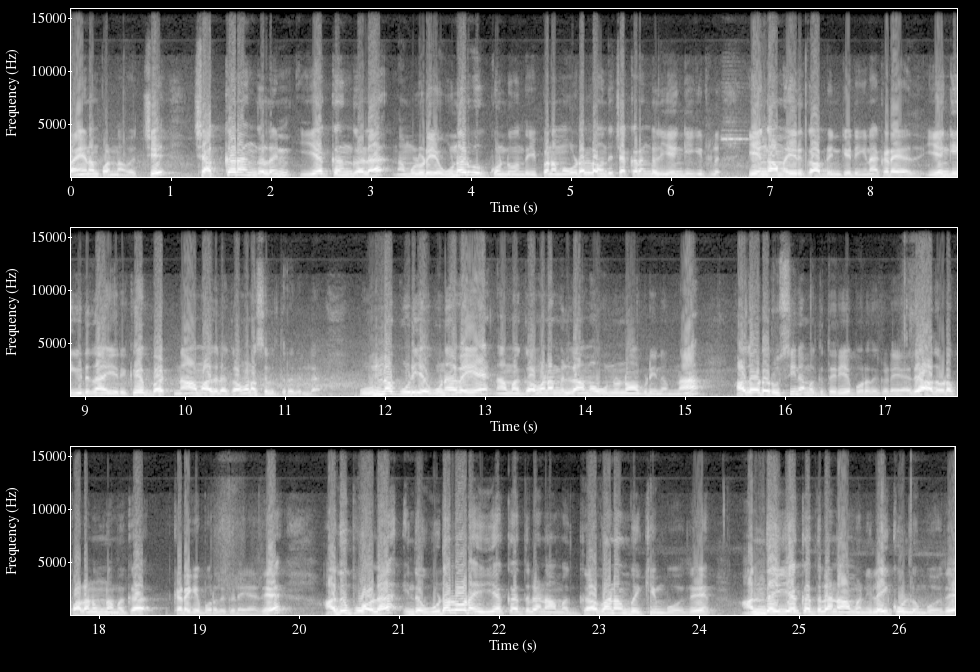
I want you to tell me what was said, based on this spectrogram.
பயணம் பண்ண வச்சு சக்கரங்களின் இயக்கங்களை நம்மளுடைய உணர்வுக்கு கொண்டு வந்து இப்போ நம்ம உடலில் வந்து சக்கரங்கள் இயங்கிக்கிட்டு இயங்காமல் இருக்கா அப்படின்னு கேட்டிங்கன்னா கிடையாது. இயங்கிக்கிட்டு தான் இருக்குது பட் நாம் அதில் கவனம் செலுத்துறதில்லை. உண்ணக்கூடிய உணவையே நாம் கவனம் இல்லாமல் உண்ணணும் அப்படின்னம்னா அதோட ருசி நமக்கு தெரிய போகிறது கிடையாது. அதோட பலனும் நமக்கு கிடைக்க போகிறது கிடையாது. அதுபோல் இந்த உடலோட இயக்கத்தில் நாம் கவனம் வைக்கும்போது அந்த இயக்கத்தில் நாம் நிலை கொள்ளும்போது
